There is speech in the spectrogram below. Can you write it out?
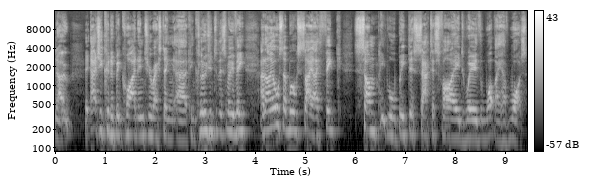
know, it actually could have been quite an interesting uh, conclusion to this movie. And I also will say, I think some people will be dissatisfied with what they have watched,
